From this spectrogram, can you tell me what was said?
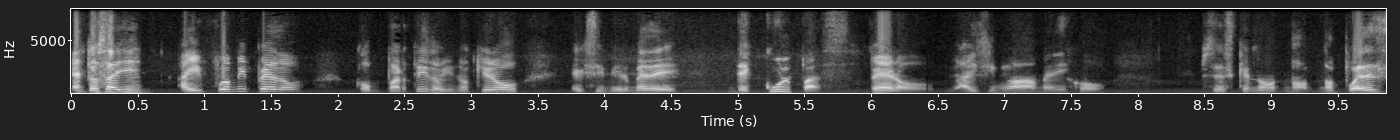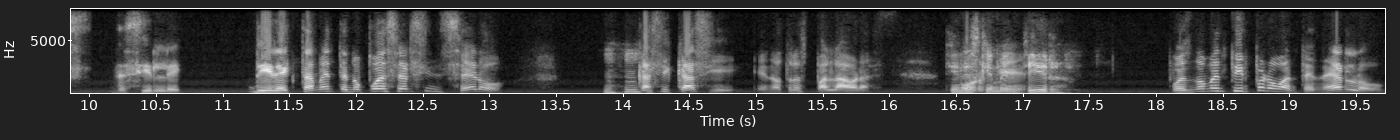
Entonces ahí, ahí fue mi pedo compartido y no quiero eximirme de, de culpas, pero ahí sí mi mamá me dijo, pues es que no, no, no puedes decirle directamente, no puedes ser sincero, casi casi, en otras palabras. Tienes que mentir. Pues no mentir, pero mantenerlo,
